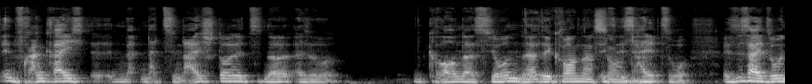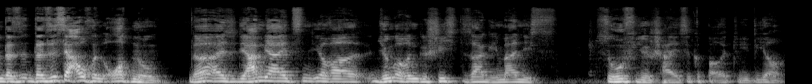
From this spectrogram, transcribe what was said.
in Frankreich äh, Nationalstolz, ne? Also Grand Nation. Ja, die Grand Nation. Es ist halt so. Es ist halt so und das, das ist ja auch in Ordnung. Ne? Also die haben ja jetzt in ihrer jüngeren Geschichte, sage ich mal, nicht so viel Scheiße gebaut wie wir.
